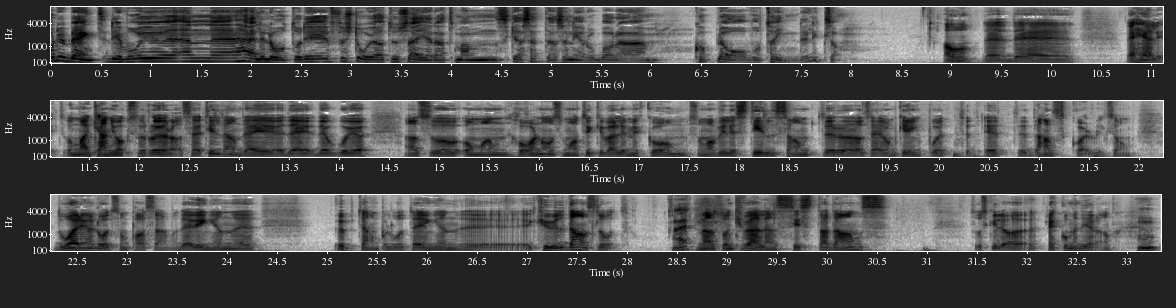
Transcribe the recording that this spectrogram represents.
Ja du Bengt, det var ju en eh, härlig låt och det förstår jag att du säger att man ska sätta sig ner och bara koppla av och ta in det liksom. Ja, det, det, Det är härligt. Och man kan ju också röra sig till den. Det, det, det går ju, alltså om man har någon som man tycker väldigt mycket om, som man vill stillsamt röra sig omkring på ett, ett, ett dansgolv liksom. Då är det ju en låt som passar. Men det är ju ingen upptempolåt, upptempo-låt. Det är ingen eh, kul danslåt. Nej. Men som kvällens sista dans så skulle jag rekommendera den. Mm.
